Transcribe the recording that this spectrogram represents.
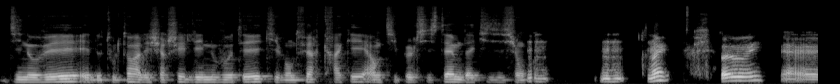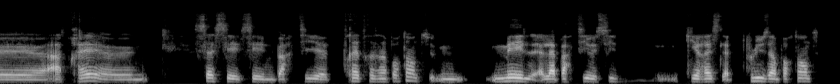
d'innover et de tout le temps aller chercher les nouveautés qui vont te faire craquer un petit peu le système d'acquisition. Oui, oui, oui. après, ça, c'est une partie très, très importante. Mais la partie aussi qui reste la plus importante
